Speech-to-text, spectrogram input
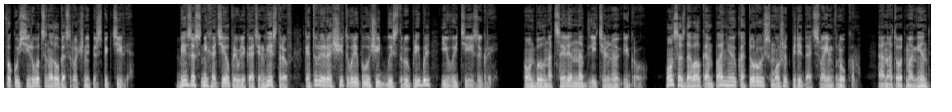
фокусироваться на долгосрочной перспективе. Безос не хотел привлекать инвесторов, которые рассчитывали получить быструю прибыль и выйти из игры. Он был нацелен на длительную игру. Он создавал компанию, которую сможет передать своим внукам, а на тот момент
